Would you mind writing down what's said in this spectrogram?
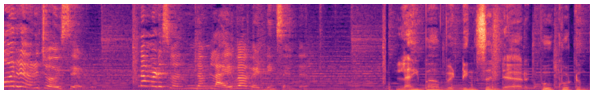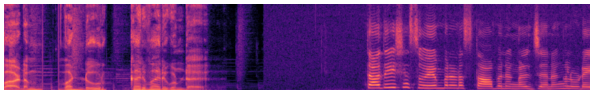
ഒരേ ഒരു ചോയ്സേ ഉള്ളൂ. നമ്മുടെ സ്വന്തം Laiba wedding centre Laiba wedding centre Pookkottumpadam Wandoor Karuvarakund. തദ്ദേശ സ്വയംഭരണ സ്ഥാപനങ്ങൾ ജനങ്ങളുടെ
